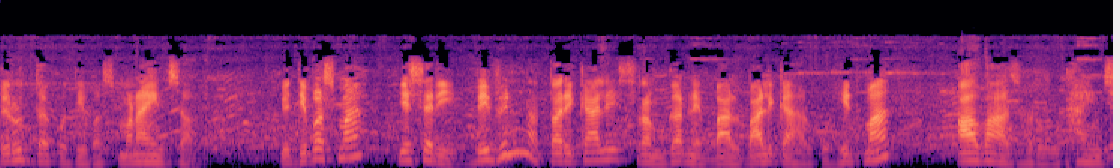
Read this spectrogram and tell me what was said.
विरूद्धको दिवस मनाइन्छ। यो दिवसमा यसरी विभिन्न तरिकाले श्रम गर्ने बाल बालिकाहरूको हितमा आवाजहरू उठाइन्छ।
